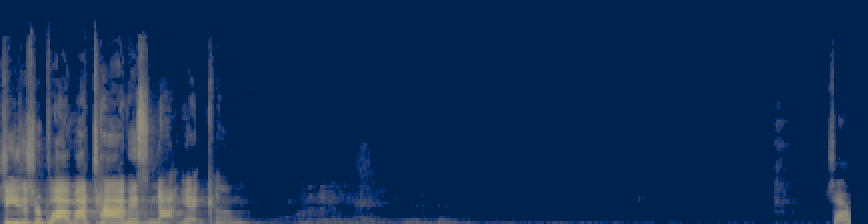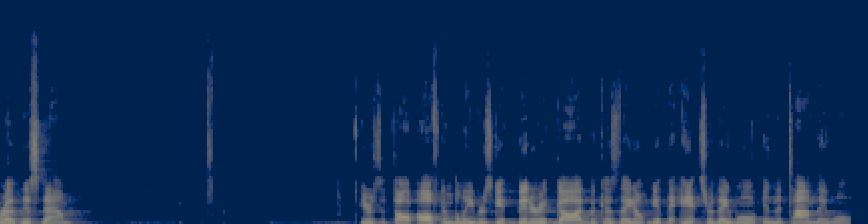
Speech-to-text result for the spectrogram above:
Jesus replied, My time has not yet come. So I wrote this down. Here's the thought often believers get bitter at God because they don't get the answer they want in the time they want.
